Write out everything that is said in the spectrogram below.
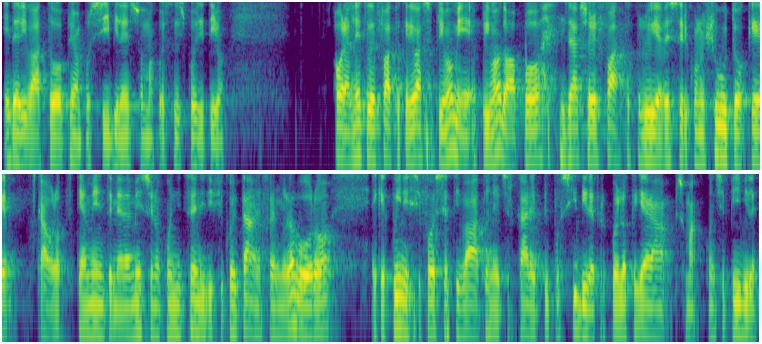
ed è arrivato prima possibile insomma questo dispositivo. Ora, al netto del fatto che arrivasse prima o, me, prima o dopo, già solo il fatto che lui avesse riconosciuto che, cavolo, effettivamente mi aveva messo in una condizione di difficoltà nel fare il mio lavoro e che quindi si fosse attivato nel cercare il più possibile per quello che gli era, insomma, concepibile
